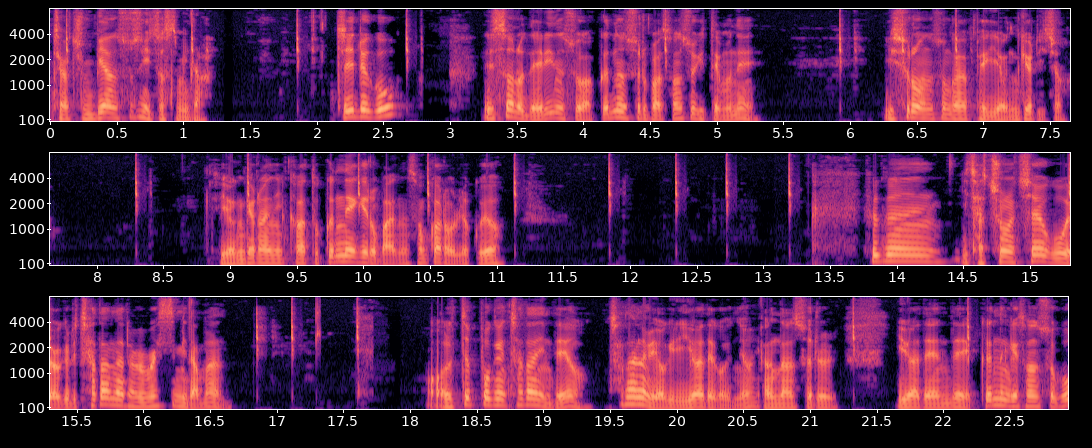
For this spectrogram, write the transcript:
제가 준비한 수순이 있었습니다. 찌르고 일선으로 내리는 수가 끊는 수를 봐 선수기 때문에 이 수로 오는 순간 백이 연결이죠. 연결하니까 또 끝내기로 많은 성과를 올렸고요. 흑은 이 자충을 채우고 여기를 차단하려고 했습니다만 얼뜻 보기엔 차단인데요. 차단하려면 여기를 이어야 되거든요. 양단수를 이어야 되는데 끊는 게 선수고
